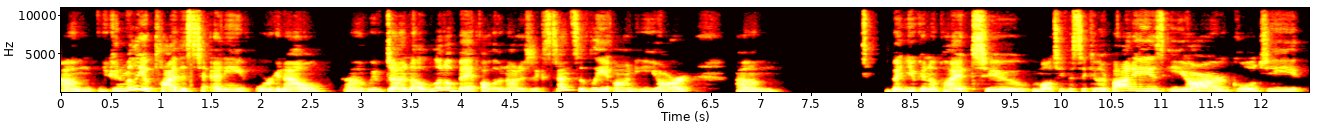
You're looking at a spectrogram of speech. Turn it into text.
um, you can really apply this to any organelle. Uh, we've done a little bit, although not as extensively, on ER, um, but you can apply it to multivesicular bodies, ER, Golgi,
